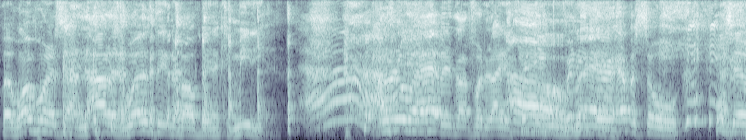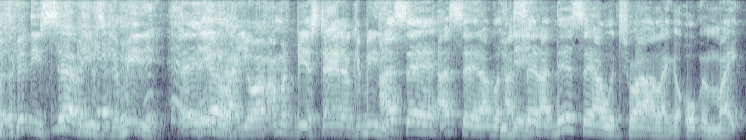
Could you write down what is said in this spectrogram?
But at one point in time, Niledge was thinking about being a comedian. I don't know what happened, but for the like the 50, Oh, 53rd man. episode till 57, he was a comedian. Hey, And he yo. was like, yo, I'm, I'm gonna be a stand-up comedian. I said, I said, I, would- I said, I did say I would try like an open mic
